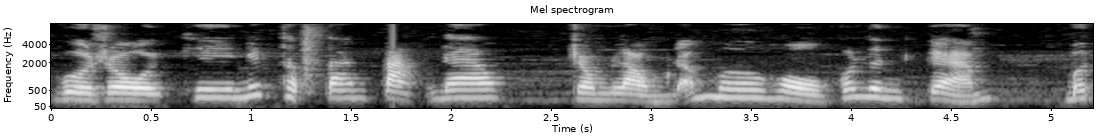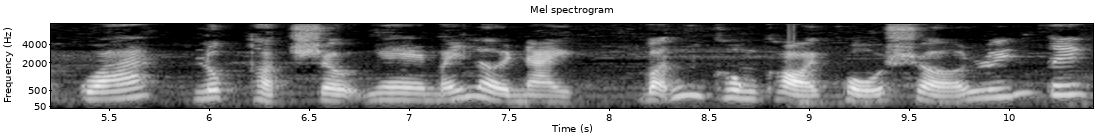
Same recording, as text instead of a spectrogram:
vừa rồi khi nếp Thập Tam tặng đao, trong lòng đã mơ hồ có linh cảm, bất quá lúc thật sự nghe mấy lời này, vẫn không khỏi khổ sở luyến tiếc.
